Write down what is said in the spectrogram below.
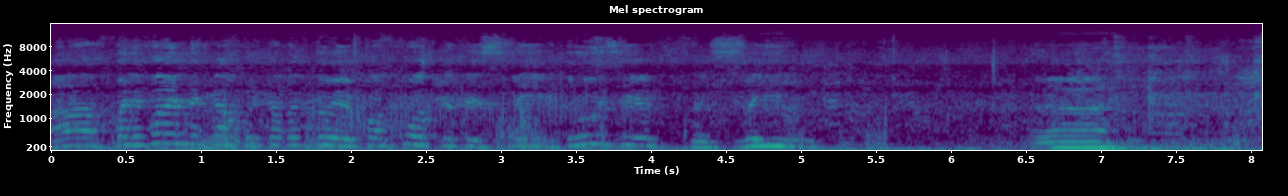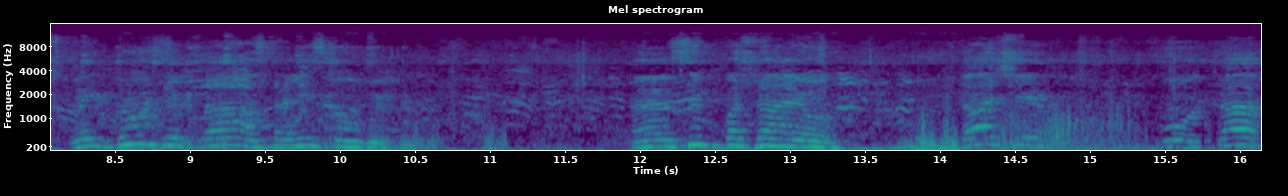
А вболівальникам рекомендую пофоткати своїх друзів, своїх, е, своїх друзів на австралійському виході. Е, всім бажаю удачі. От, та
